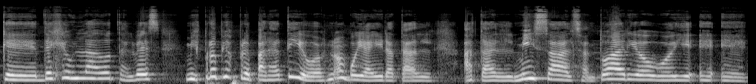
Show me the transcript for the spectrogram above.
que deje a un lado tal vez mis propios preparativos, ¿no? Voy a ir a tal, a tal misa, al santuario, voy, eh, eh,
